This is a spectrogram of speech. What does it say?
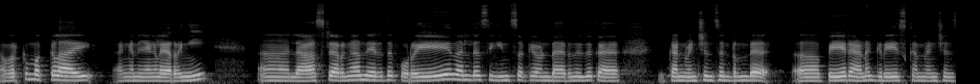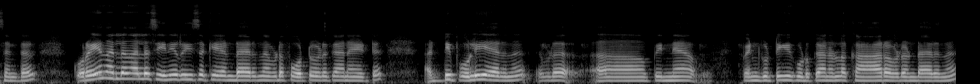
അവർക്ക് മക്കളായി. അങ്ങനെ ഞങ്ങൾ ഇറങ്ങി. ലാസ്റ്റ് ഇറങ്ങാൻ നേരത്തെ കുറേ നല്ല സീൻസൊക്കെ ഉണ്ടായിരുന്നു. ഇത് കൺവെൻഷൻ സെന്ററിന്റെ പേരാണ് ഗ്രേസ് കൺവെൻഷൻ സെന്റർ കുറേ നല്ല നല്ല സീനറീസൊക്കെ ഉണ്ടായിരുന്നു അവിടെ ഫോട്ടോ എടുക്കാനായിട്ട്. അടിപൊളിയായിരുന്നു. ഇവിടെ പിന്നെ പെൺകുട്ടിക്ക് കൊടുക്കാനുള്ള കാർ അവിടെ ഉണ്ടായിരുന്നു.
